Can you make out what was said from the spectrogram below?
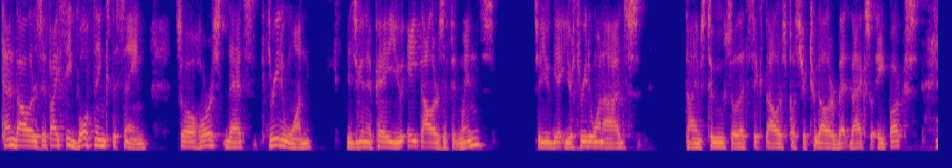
ten dollars, if I see both things the same, so a horse that's three to one is going to pay you eight dollars if it wins. So you get your three to one odds times two, so that's six dollars plus your two dollar bet back, so eight bucks. Mm-hmm.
